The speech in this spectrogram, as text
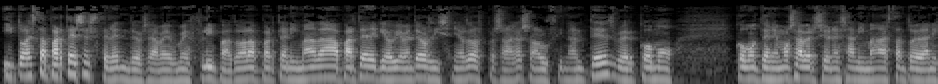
Y toda esta parte es excelente, o sea, me, me flipa. Toda la parte animada, aparte de que obviamente los diseños de los personajes son alucinantes, ver cómo, cómo tenemos a versiones animadas tanto de Danny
